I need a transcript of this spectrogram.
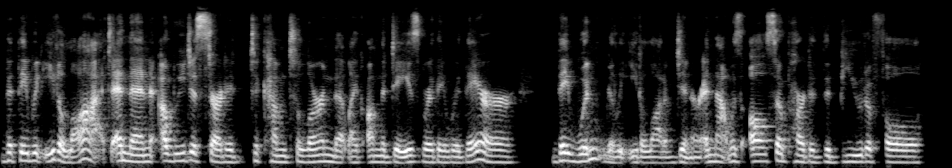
that they would eat a lot and then uh, we just started to come to learn that like on the days where they were there they wouldn't really eat a lot of dinner and that was also part of the beautiful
